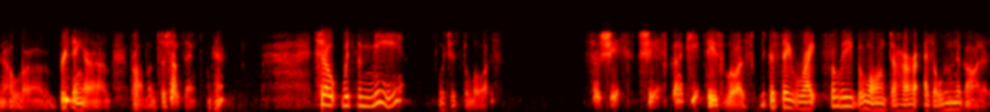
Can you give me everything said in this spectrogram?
you know, uh, breathing uh, problems or something, okay? So with the me, which is the laws, so she's she's going to keep these laws because they rightfully belong to her as a lunar goddess.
